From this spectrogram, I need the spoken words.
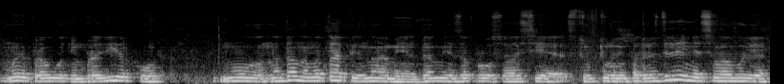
Мы проводим проверку. Но на данном этапе нами даны запросы о все структурные подразделения силовые,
